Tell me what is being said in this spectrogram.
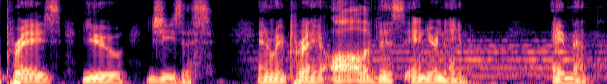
praise you, Jesus. And we pray all of this in your name. Amen.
